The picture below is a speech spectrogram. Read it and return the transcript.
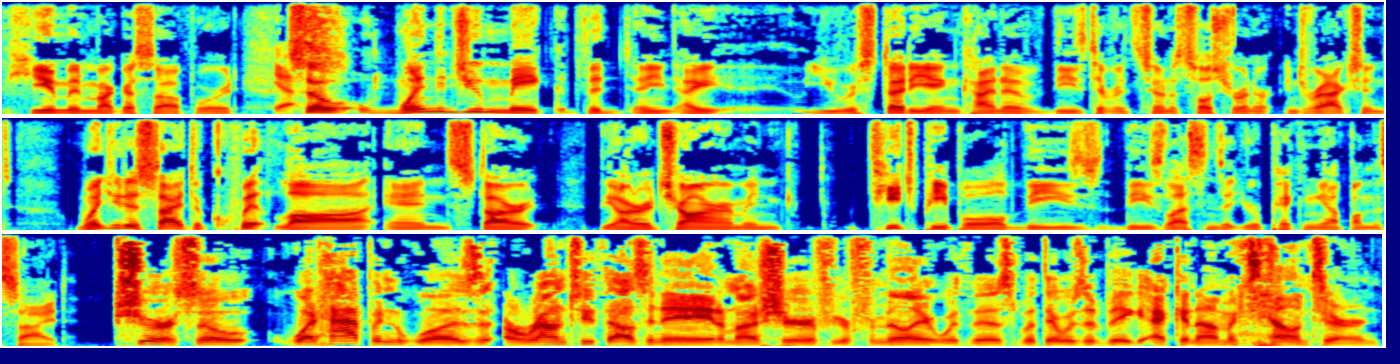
Human Microsoft Word. Yes. So when did you make the? I, I, you were studying kind of these different social inter- interactions when did you decide to quit law and start the art of charm and teach people these these lessons that you're picking up on the side? Sure. So what happened was around 2008. I'm not sure if you're familiar with this, but there was a big economic downturn,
